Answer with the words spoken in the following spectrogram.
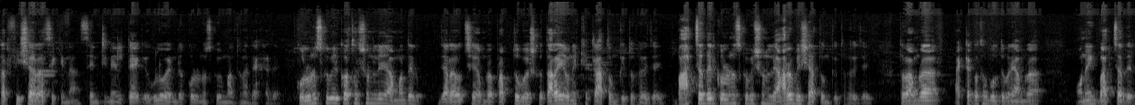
তার ফিশার আছে কিনা? সেন্টিনেল ট্যাগ, এগুলো কোলোনোস্কোপির মাধ্যমে দেখা যায়। কোলোনোস্কোপির কথা শুনলে আমাদের যারা হচ্ছে আমরা প্রাপ্তবয়স্ক, তারাই অনেক ক্ষেত্রে আতঙ্কিত হয়ে যায়। বাচ্চাদের কোলোনোস্কোপি শুনলে আরও বেশি আতঙ্কিত হয়ে যায়। তবে আমরা একটা কথা বলতে পারি, আমরা অনেক বাচ্চাদের,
